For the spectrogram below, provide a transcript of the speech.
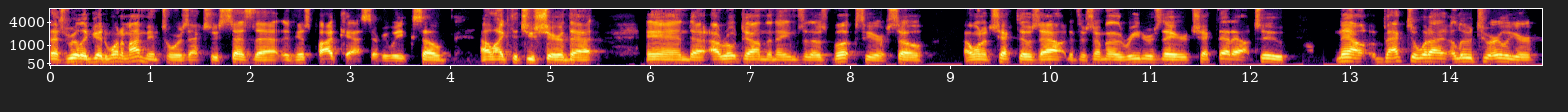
that's really good. One of my mentors actually says that in his podcast every week. So I like that you shared that. And uh, I wrote down the names of those books here. So I want to check those out. If there's some other readers there, check that out too. Now, back to what I alluded to earlier.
